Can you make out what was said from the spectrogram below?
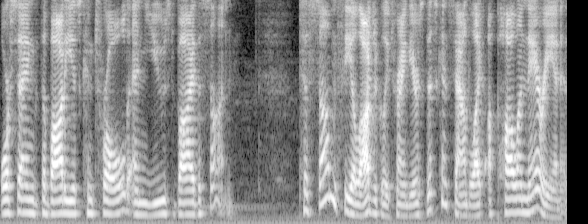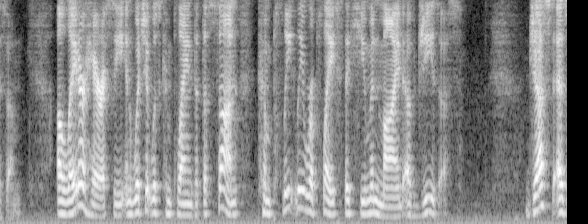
or saying that the body is controlled and used by the Son. To some theologically trained ears, this can sound like Apollinarianism, a later heresy in which it was complained that the Son completely replaced the human mind of Jesus just as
